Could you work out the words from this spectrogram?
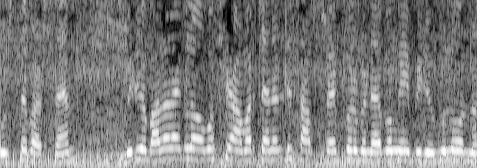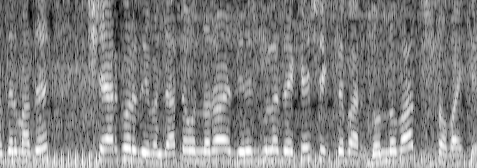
বুঝতে পারছেন। ভিডিও ভালো লাগলে অবশ্যই আমার চ্যানেলটি সাবস্ক্রাইব করবেন এবং এই ভিডিওগুলো অন্যদের মাঝে শেয়ার করে দেবেন, যাতে অন্যরা জিনিসগুলো দেখে শিখতে পারে। ধন্যবাদ সবাইকে।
